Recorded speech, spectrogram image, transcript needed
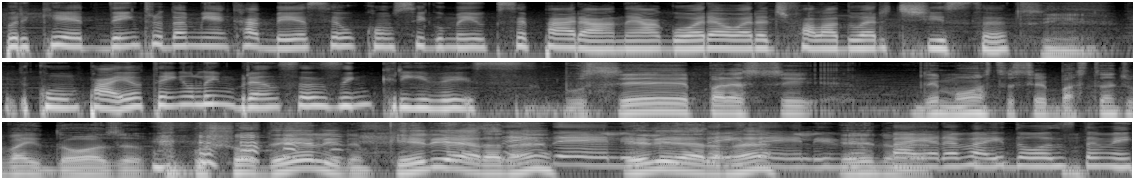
porque dentro da minha cabeça eu consigo meio que separar, né? Agora é a hora de falar do artista. Sim. Com o pai eu tenho lembranças incríveis. Você parece demonstra ser bastante vaidosa. Puxou dele, né? Porque ele era, né? Dele, ele era, né? Dele. Meu pai era. era vaidoso também.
